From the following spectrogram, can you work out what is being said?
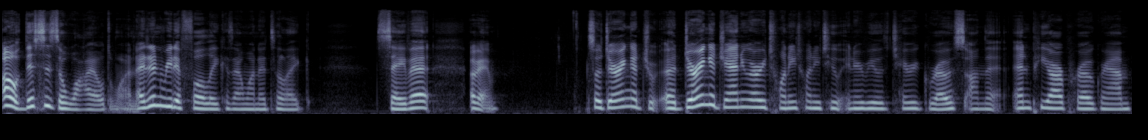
Oh, this is a wild one. I didn't read it fully cuz I wanted to like save it. Okay. So during a uh, during a January 2022 interview with Terry Gross on the NPR program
